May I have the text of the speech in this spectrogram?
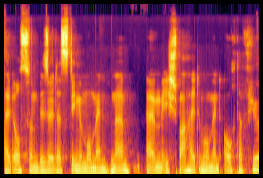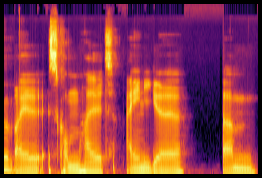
Halt auch so ein bisschen das Ding im Moment, ne? Ähm, ich spare halt im Moment auch dafür, weil es kommen halt einige, ähm,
